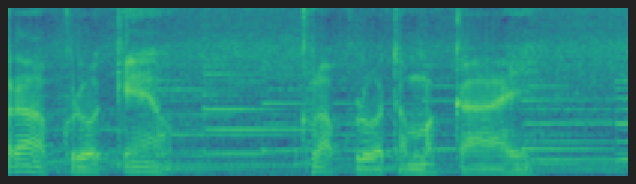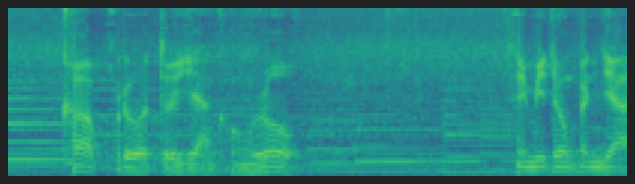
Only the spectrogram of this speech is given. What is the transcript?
ครอบครัวแก้ว ครอบครัวธรรมกาย ครอบครัวตัวอย่างของโลก ให้มีดวงปัญญา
